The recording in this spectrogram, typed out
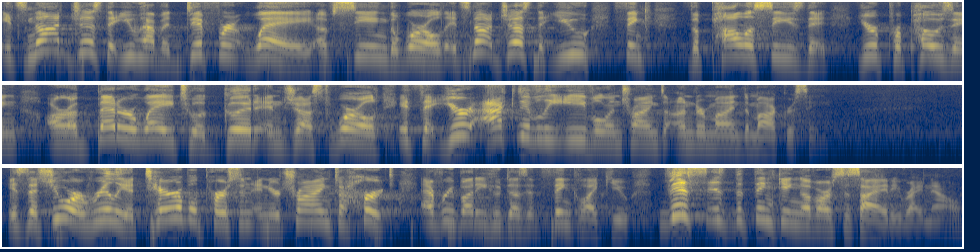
It's not just that you have a different way of seeing the world. It's not just that you think the policies that you're proposing are a better way to a good and just world. It's that you're actively evil in trying to undermine democracy. It's that you are really a terrible person and you're trying to hurt everybody who doesn't think like you. This is the thinking of our society right now.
